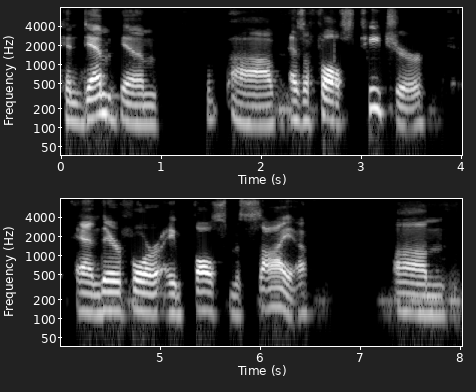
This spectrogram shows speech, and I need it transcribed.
condemn him uh, as a false teacher and therefore a false Messiah. Um,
